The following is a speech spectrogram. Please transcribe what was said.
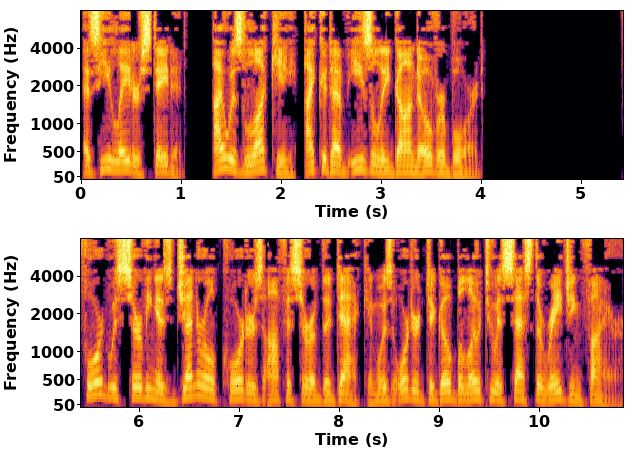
As he later stated, "'I was lucky, I could have easily gone overboard.'" Ford was serving as general quarters officer of the deck and was ordered to go below to assess the raging fire.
